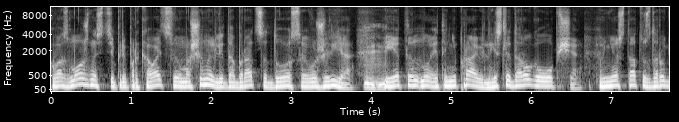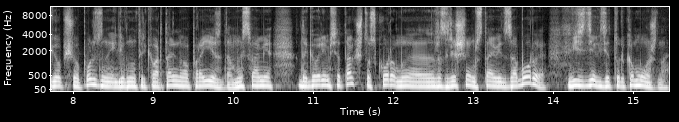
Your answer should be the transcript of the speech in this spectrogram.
возможности припарковать свою машину или добраться до своего жилья. И это, ну, это неправильно. Если дорога общая, у нее статус дороги общего пользования или внутриквартального проезда, мы с вами договоримся так, что скоро мы разрешим ставить заборы везде, где только можно.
